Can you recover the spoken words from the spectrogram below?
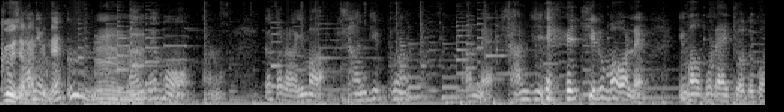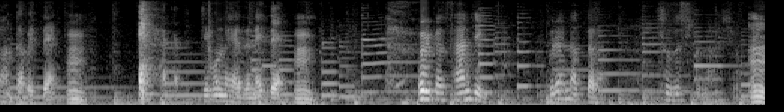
劫じゃなくね。うん。うん何でもあのだから今30分あのね3時 昼間はね今ぐらいちょうどご飯食べてうん。自分の部屋で寝て。うん。それから3時ぐらいになったら涼しくなるでし。うんうん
